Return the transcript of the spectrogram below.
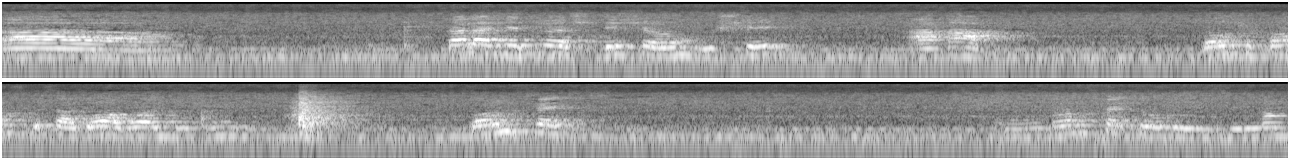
à. Ça, là, j'ai dû acheter chez un boucher arabe. Donc, je pense que ça doit avoir du goût. Bonne fête. Bonne fête aux musulmans.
